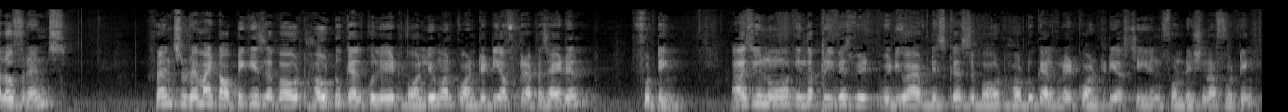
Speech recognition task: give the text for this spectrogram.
Hello friends. Friends, today my topic is about how to calculate volume or quantity of trapezoidal footing. As you know, in the previous video I have discussed about how to calculate quantity of steel in foundation or footing.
